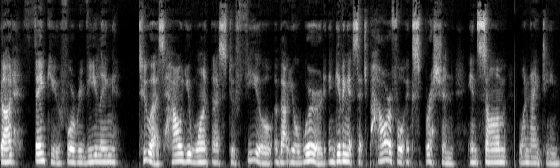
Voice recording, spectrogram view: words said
God, thank you for revealing to us how you want us to feel about your word and giving it such powerful expression in Psalm 119.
